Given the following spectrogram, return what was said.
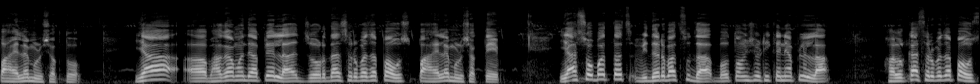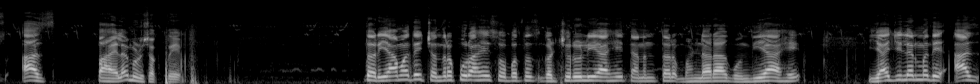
पाहायला मिळू शकतो. या भागामध्ये आपल्याला जोरदार स्वरूपाचा पाऊस पाहायला मिळू शकते. यासोबतच विदर्भातसुद्धा बहुतांश ठिकाणी आपल्याला हलका स्वरूपाचा पाऊस आज पाहायला मिळू शकते. तर यामध्ये चंद्रपूर आहे सोबतच गडचिरोली आहे त्यानंतर भंडारा गोंदिया आहे. या जिल्ह्यांमध्ये आज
